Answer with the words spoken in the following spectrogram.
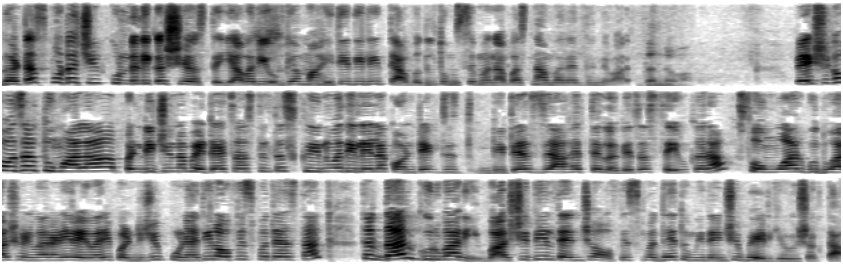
घटस्फोटाची कुंडली कशी असते यावर योग्य माहिती दिली त्याबद्दल तुमचे मनापासून आभार आहेत. धन्यवाद. धन्यवाद. प्रेक्षक हो जर तुम्हाला पंडितजींना भेटायचं असतील तर स्क्रीनवर दिलेल्या कॉन्टॅक्ट डिटेल्स जे आहेत ते लगेचच सेव्ह करा. सोमवार बुधवार शनिवार आणि रविवारी पंडितजी पुण्यातील ऑफिसमध्ये असतात. तर दर गुरुवारी वाशीतील त्यांच्या ऑफिसमध्ये तुम्ही त्यांची भेट घेऊ शकता.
